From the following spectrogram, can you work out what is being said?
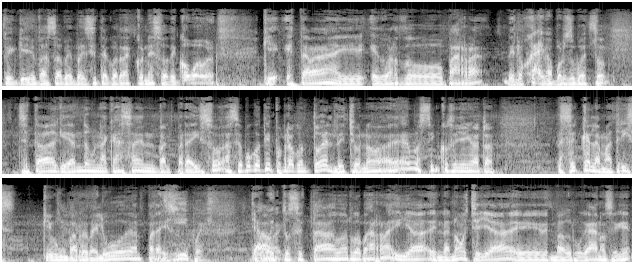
que me pasó, me si te acordás con eso, de cómo que estaba eh, Eduardo Parra, de los Jaivas, por supuesto, se estaba quedando en una casa en Valparaíso hace poco tiempo, pero contó él, de hecho, ¿no? Eh, unos 5 o 6 años atrás, cerca de La Matriz, que es un barrio peludo de Valparaíso. pues. Ya, pues, entonces estaba Eduardo Parra y ya en la noche ya, eh, madrugada, no sé qué,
